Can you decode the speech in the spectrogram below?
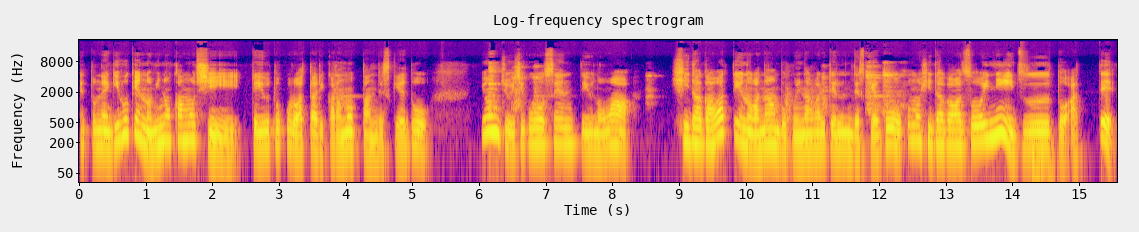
えっとね、岐阜県の美濃加茂市っていうところあたりから乗ったんですけれど、41号線っていうのは、飛騨川っていうのが南北に流れてるんですけど、この飛騨川沿いにずっとあって、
